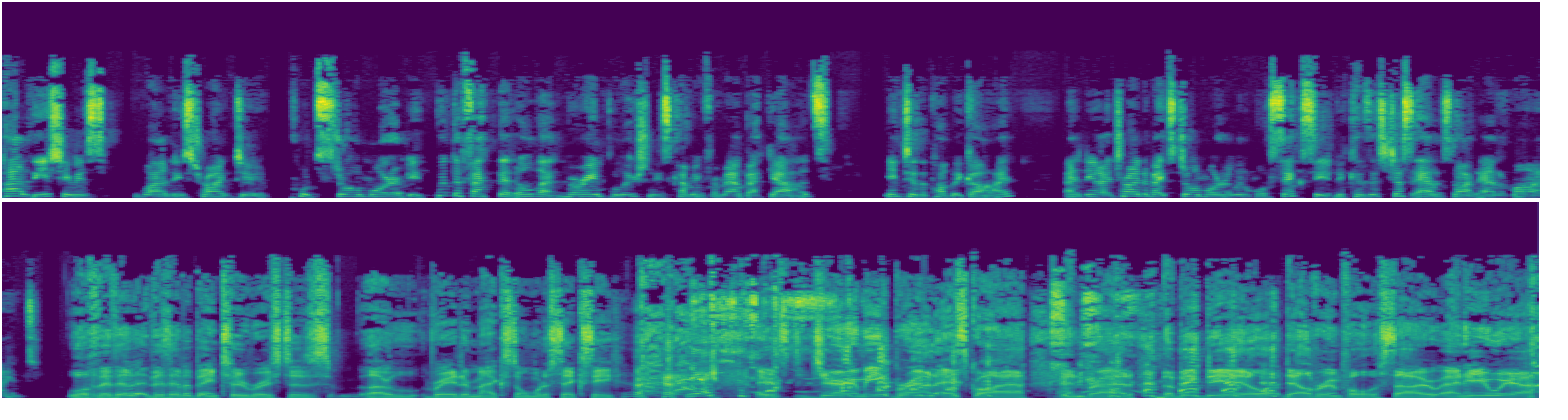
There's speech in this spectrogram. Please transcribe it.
part of the issue is one is trying to put stormwater, put the fact that all that marine pollution is coming from our backyards into the public eye, and you know, trying to make stormwater a little more sexy because it's just out of sight, out of mind. Well, if there's ever, there's ever been two roosters uh, ready to make Stormwater sexy, yeah. it's Jeremy Brown Esquire and Brad, the big deal, Dalrymple. So, and here we are.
